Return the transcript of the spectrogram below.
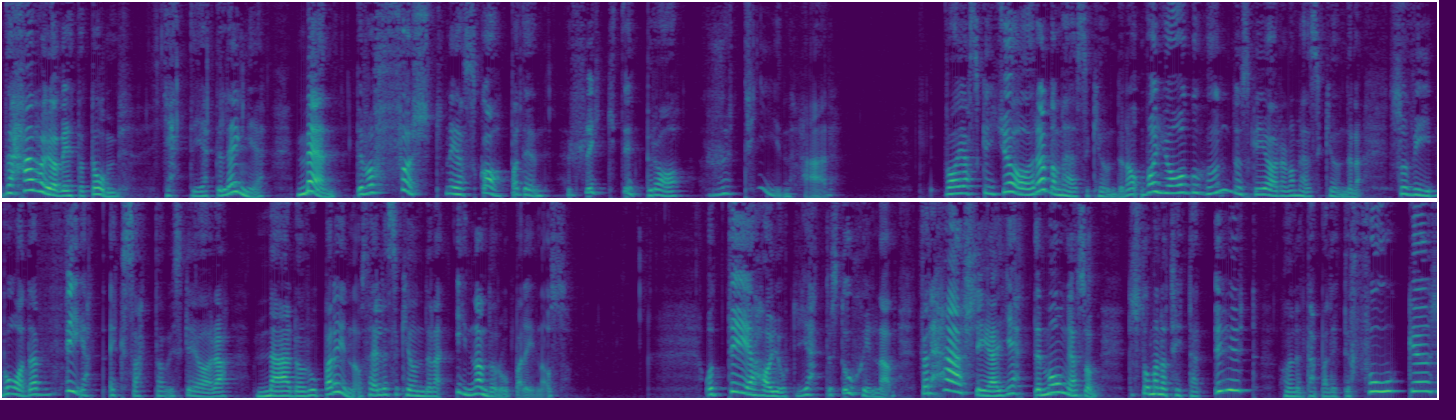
det här har jag vetat om jätte, jättelänge. Men det var först när jag skapade en riktigt bra rutin här. Vad jag ska göra de här sekunderna, vad jag och hunden ska göra de här sekunderna. Så vi båda vet exakt vad vi ska göra när de ropar in oss, eller sekunderna innan de ropar in oss. Och det har gjort jättestor skillnad. För här ser jag jättemånga som, då står man och tittar ut, hunden tappar lite fokus,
